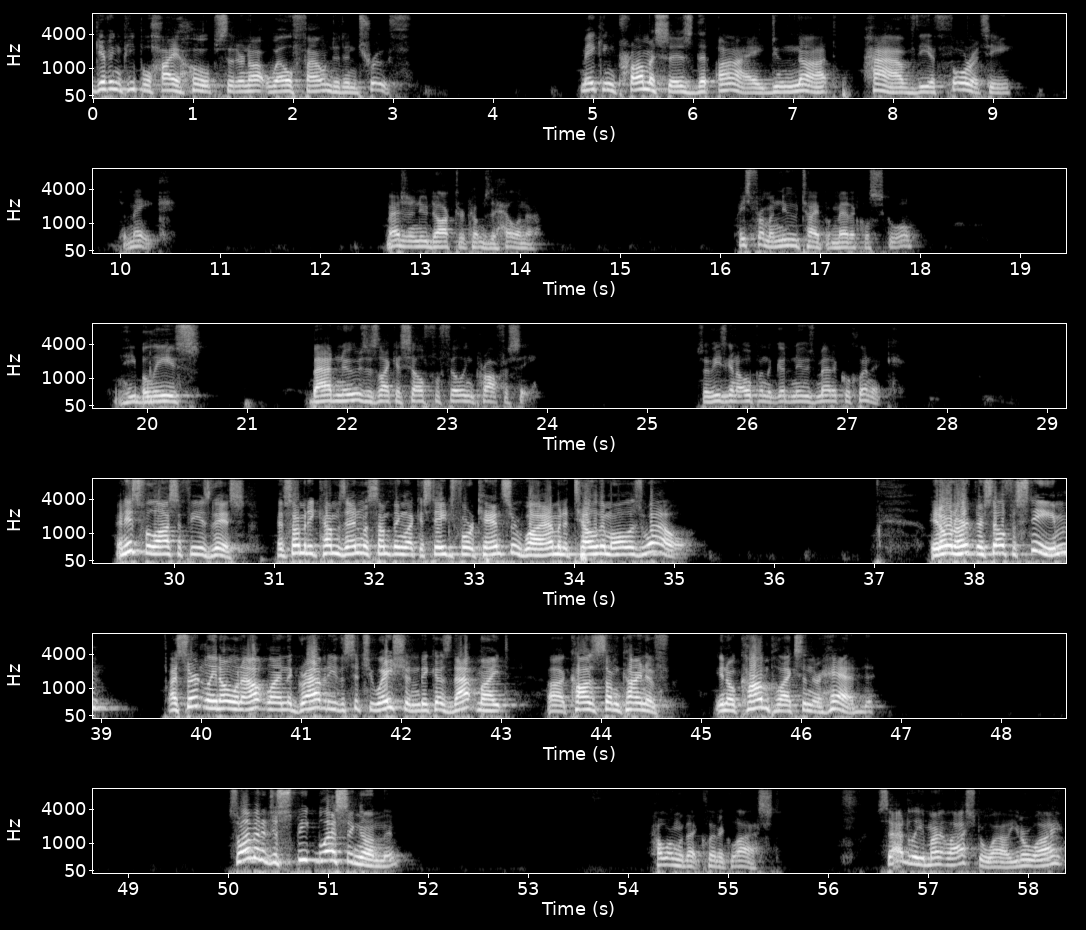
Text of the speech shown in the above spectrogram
Giving people high hopes that are not well founded in truth making promises that I do not have the authority to make. Imagine a new doctor comes to Helena. He's from a new type of medical school. He believes bad news is like a self fulfilling prophecy. So he's going to open the good news medical clinic. And his philosophy is this if somebody comes in with something like a stage four cancer, why, I'm going to tell them all as well. You don't hurt their self-esteem. I certainly don't want to outline the gravity of the situation because that might uh, cause some kind of, you know, complex in their head. So I'm going to just speak blessing on them. How long would that clinic last? Sadly, it might last a while. You know why?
